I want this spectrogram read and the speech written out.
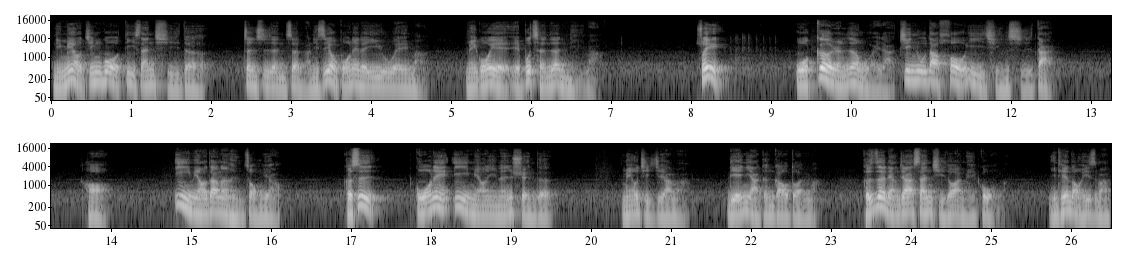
你没有经过第三期的正式认证嘛，你只有国内的 EUA 嘛，美国也也不承认你嘛，所以我个人认为啦，进入到后疫情时代，好，疫苗当然很重要，可是国内疫苗你能选的没有几家嘛，联雅跟高端嘛，可是这两家三期都还没过，你听懂我意思吗？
